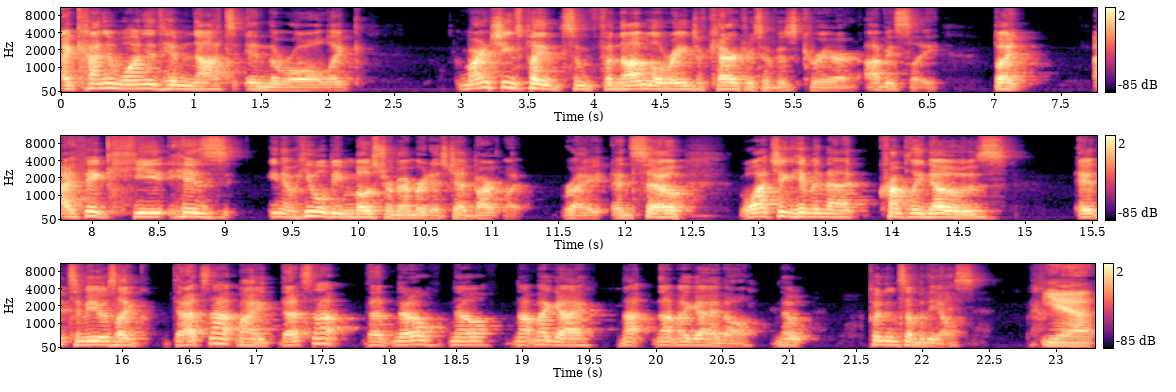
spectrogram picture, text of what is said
I kind of wanted him not in the role. Like Martin Sheen's played some phenomenal range of characters of his career, obviously, but I think he his you know he will be most remembered as Jed Bartlet, right? And so watching him in that crumply nose, it to me was like that's not my that's not that no no not my guy not not my guy at all. Nope, put in somebody else. Yeah,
